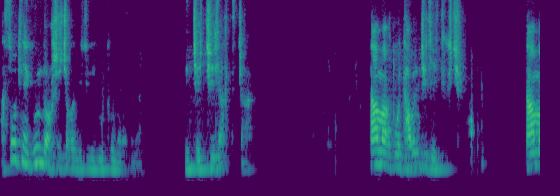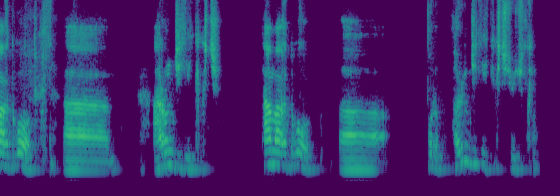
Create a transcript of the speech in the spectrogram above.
Асуудал нь юунд оршиж байгаа гэж мэдгүй байна. Энд чи жил алдчихж байгаа. Та магадгүй 5 жил итгэж Та магадгүй 10 жил итгэгч. Та магадгүй бүр 20 жил итгэгч гэж болох юм.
